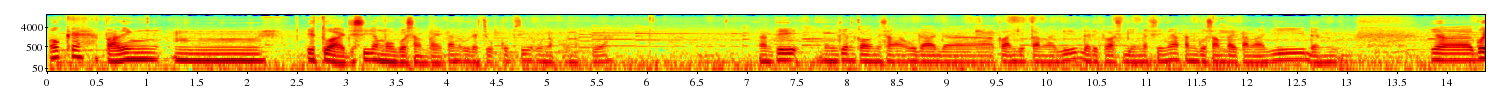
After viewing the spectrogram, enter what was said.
Oke paling hmm, itu aja sih yang mau gue sampaikan. Udah cukup sih unek-unek gue nanti mungkin kalau misalnya udah ada kelanjutan lagi dari kelas BMX ini akan gue sampaikan lagi dan ya gue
